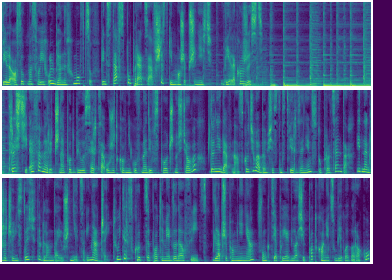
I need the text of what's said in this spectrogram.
Wiele osób ma swoich ulubionych mówców, więc ta współpraca wszystkim może przynieść wiele korzyści. Treści efemeryczne podbiły serca użytkowników mediów społecznościowych? Do niedawna zgodziłabym się z tym stwierdzeniem w 100%, jednak rzeczywistość wygląda już nieco inaczej. Twitter wkrótce po tym, jak dodał Fleets, dla przypomnienia, funkcja pojawiła się pod koniec ubiegłego roku,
